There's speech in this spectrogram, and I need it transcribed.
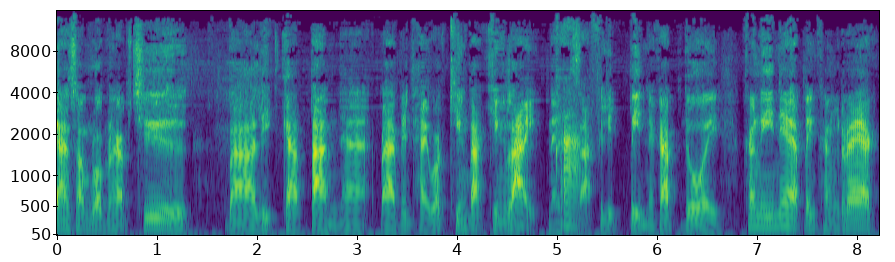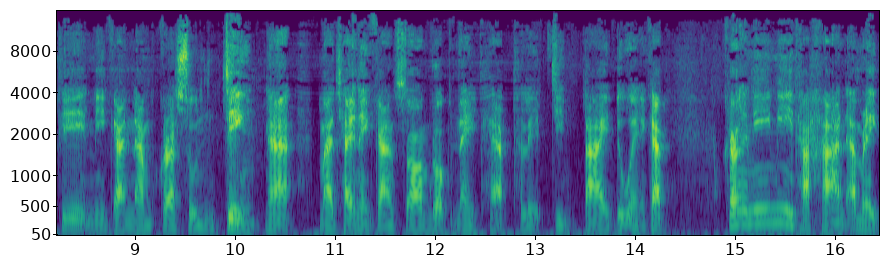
การซ้อมรบนะครับ ชื่อบาลิกาตันนะฮะแปลเป็นไทยว่าเคียงบ่าเคียงไหล่ในภาษาฟิลิปปินส์นะครับ โดยครั้งนี้เนี่ยเป็นครั้งแรกที่มีการนำกระสุนจริงนะฮะมาใช้ในการซ้อมรบในแถบทะเลจีนใต้ด้วยนะครับ ครั้งนี้มีทหารอเมริ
